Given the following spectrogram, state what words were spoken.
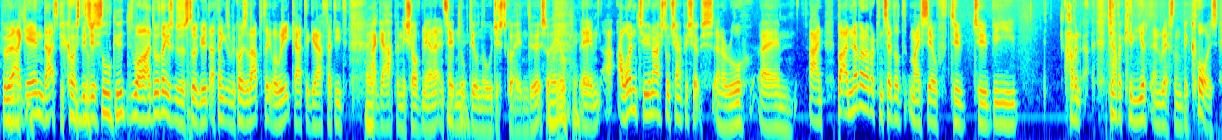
but again, that's because they They're just so good. Well, I don't think it's because they're so good. I think it's because of that particular weight category. I fitted Right. a gap and they shoved me in it and said Okay. nobody will know. Just go ahead and do it. So Right, okay. um, I- I won two national championships in a row. Um, and but I never ever considered myself to to be having to have a career in wrestling because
